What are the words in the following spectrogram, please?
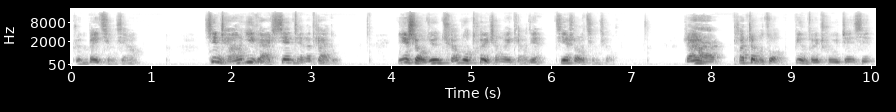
准备请降。信长一改先前的态度，以守军全部退城为条件，接受了请求。然而，他这么做并非出于真心，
